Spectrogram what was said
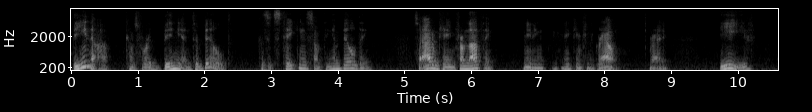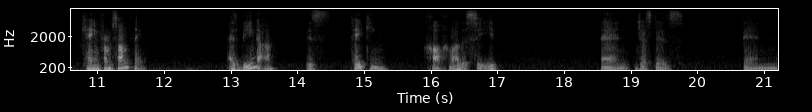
Bina comes from a binyan to build, because it's taking something and building. So Adam came from nothing, meaning he came from the ground, right? Eve came from something. As Bina, is taking chachma, the seed, and just as in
